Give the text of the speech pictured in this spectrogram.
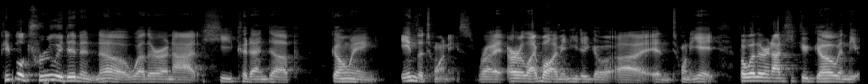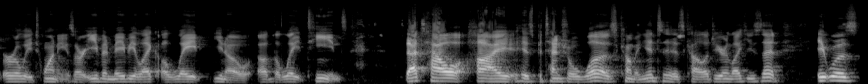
people truly didn't know whether or not he could end up going in the 20s, right? Or like, well, I mean, he did go uh, in 28, but whether or not he could go in the early 20s or even maybe like a late, you know, uh, the late teens. That's how high his potential was coming into his college year. And like you said, it was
